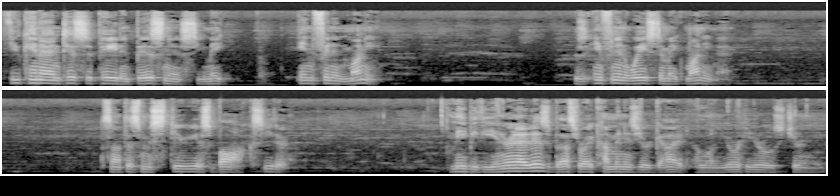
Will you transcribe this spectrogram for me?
If you can anticipate in business, you make infinite money. There's infinite ways to make money, man. It's not this mysterious box either. Maybe the internet is, but that's where I come in as your guide along your hero's journey.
